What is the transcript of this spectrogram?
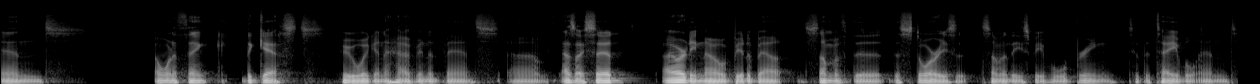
And I want to thank the guests who we're going to have in advance. Um, as I said, I already know a bit about some of the, the stories that some of these people will bring to the table, and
